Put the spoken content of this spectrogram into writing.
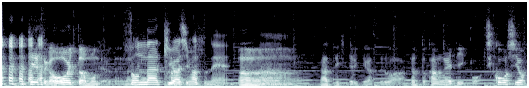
ケースが多いと思うんだよね。そんな気はしますね。うんなってきてる気がするわ。ちょっと考えていこう。思考しよ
